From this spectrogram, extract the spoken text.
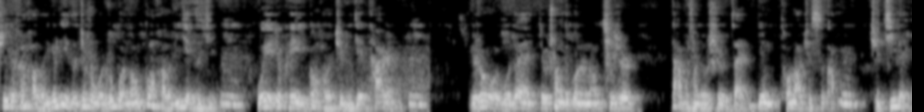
是一个很好的一个例子，就是我如果能更好的理解自己，嗯，我也就可以更好的去理解他人，嗯，比如说我我在这个创业的过程中，其实大部分都是在用头脑去思考，嗯，去积累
